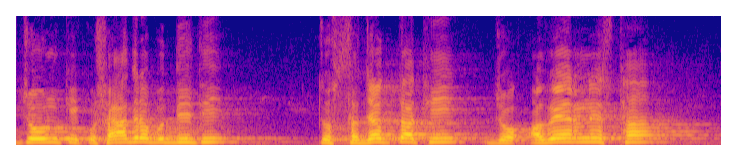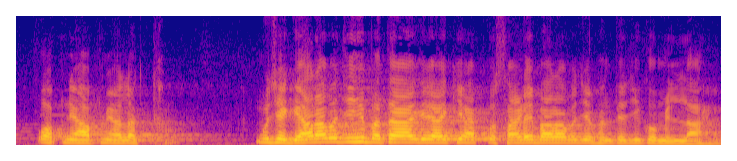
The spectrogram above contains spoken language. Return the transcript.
जो उनकी कुशाग्र बुद्धि थी, जो सजगता थी, जो अवेयरनेस था, वो अपने आप में अलग था। मुझे 11 बजे ही बताया गया कि आपको साढ़े बारह बजे भंते जी को मिलना है।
